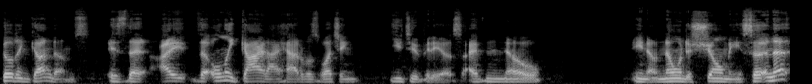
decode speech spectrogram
building Gundams is that I the only guide I had was watching YouTube videos. I have no you know, no one to show me. So and that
